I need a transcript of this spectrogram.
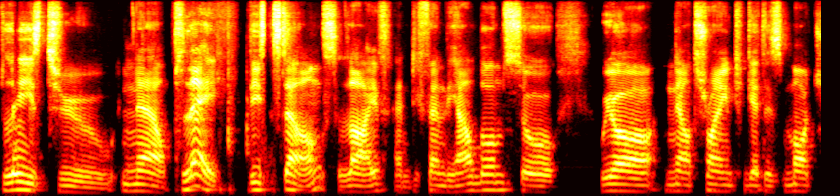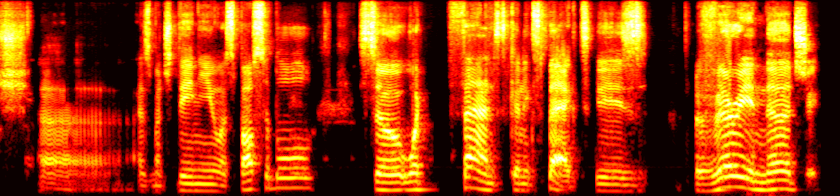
pleased to now play these songs live and defend the album. So we are now trying to get as much uh, as much venue as possible. So what fans can expect is very energetic,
